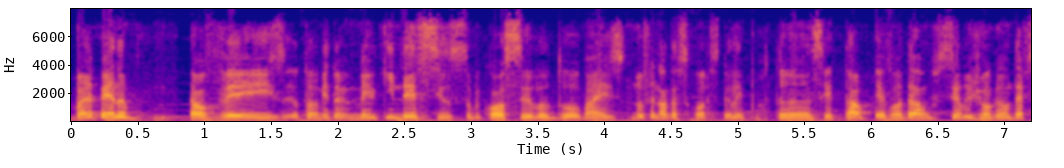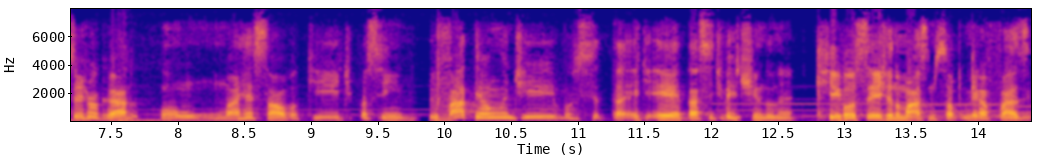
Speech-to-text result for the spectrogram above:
vale a pena, talvez. Eu também tô meio que indeciso sobre qual selo eu dou, mas no final das contas, pela importância e tal, eu vou dar um selo jogão deve ser jogado, com uma ressalva que, tipo assim, vá até onde você tá, é, tá se divertindo, né? Que, ou seja, no máximo só a primeira fase.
